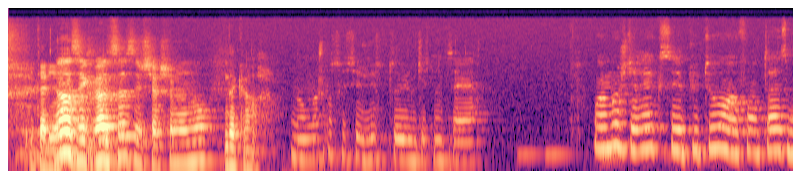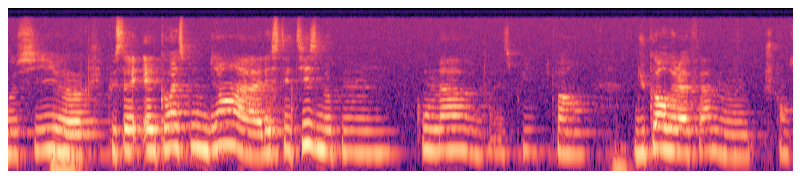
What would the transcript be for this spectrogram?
italien. Non, c'est comme ça, c'est chercher mon mot. D'accord. Non, moi je pense que c'est juste une question de salaire. Ouais, moi je dirais que c'est plutôt un fantasme aussi, Mhm. euh, que ça, elles correspondent bien à l'esthétisme qu'on a dans l'esprit, enfin, du corps de la femme, euh, je pense.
